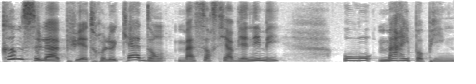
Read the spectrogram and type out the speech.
comme cela a pu être le cas dans Ma sorcière bien-aimée ou Mary Poppins.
